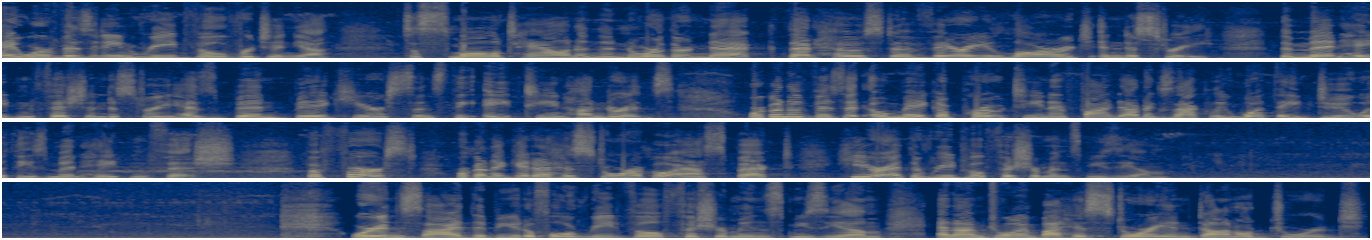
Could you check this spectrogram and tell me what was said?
Today we're visiting Reedville, Virginia. It's a small town in the northern neck that hosts a very large industry. The menhaden fish industry has been big here since the 1800s. We're going to visit Omega Protein and find out exactly what they do with these menhaden fish. But first, we're going to get a historical aspect here at the Reedville Fishermen's Museum. We're inside the beautiful Reedville Fishermen's Museum, and I'm joined by historian Donald George.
